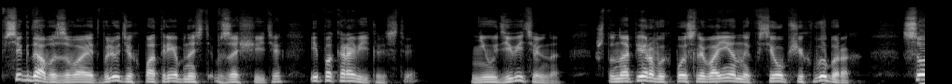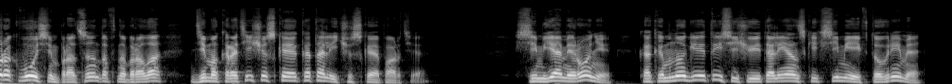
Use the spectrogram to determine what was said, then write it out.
всегда вызывает в людях потребность в защите и покровительстве. Неудивительно, что на первых послевоенных всеобщих выборах 48% набрала демократическая католическая партия. Семья Мирони, как и многие тысячи итальянских семей в то время,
